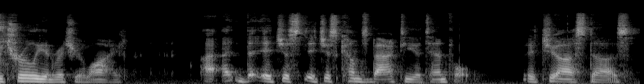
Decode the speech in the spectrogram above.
we truly enrich your life. I, it just it just comes back to you tenfold. It just does.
